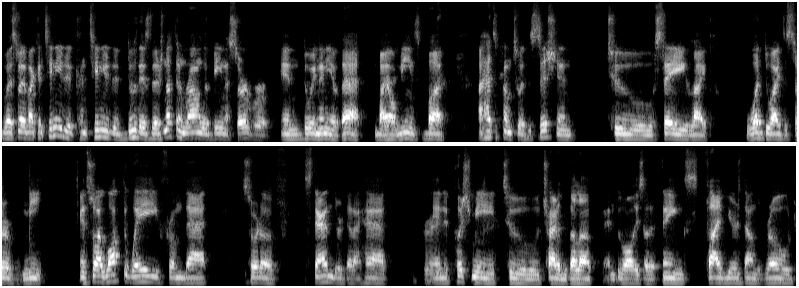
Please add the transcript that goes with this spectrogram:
But so if I continue to continue to do this, there's nothing wrong with being a server and doing any of that by right. all means. But I had to come to a decision to say like what do i deserve of me? And so i walked away from that sort of standard that i had right. and it pushed me to try to develop and do all these other things. Five years down the road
